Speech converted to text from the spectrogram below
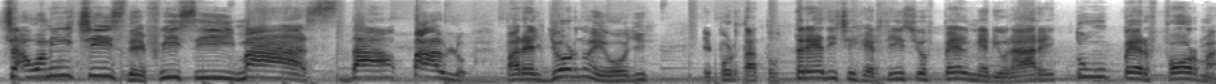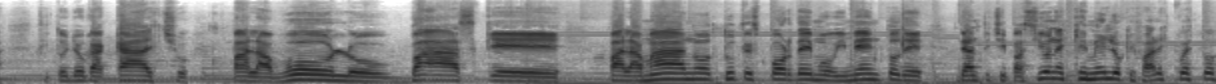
Ciao amici de Fisi Más da Pablo. Para il giorno di oggi he portato 13 esercicios per migliorare tu performance. Si tu gioca calcio, pallavolo, basket, palamano, tutti sport di movimento, di anticipazione, che meglio che fare questi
